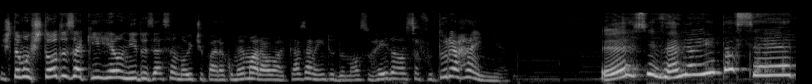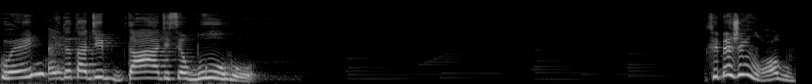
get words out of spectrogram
Estamos todos aqui reunidos essa noite para comemorar o casamento do nosso rei e da nossa futura rainha. Esse velho aí tá cego, hein? Ainda tá de idade, seu burro. Se beijem logo.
